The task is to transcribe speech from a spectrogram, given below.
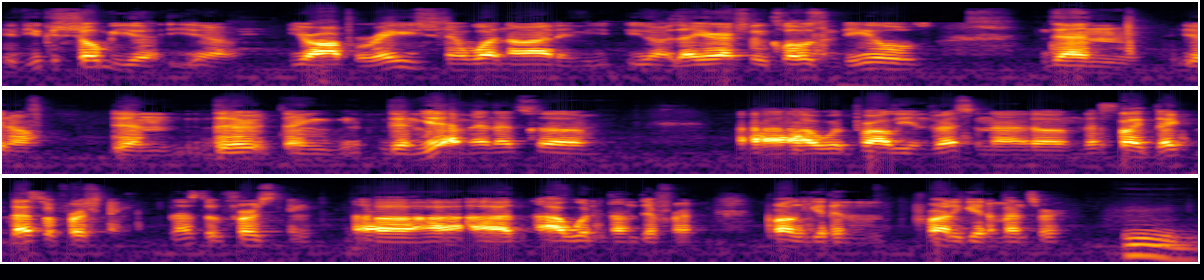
if you can show me, your, you know, your operation and whatnot, and you know that you're actually closing deals, then you know, then there, then then yeah, man, that's uh, I would probably invest in that. Um, that's like that, that's the first thing. That's the first thing uh, I, I, would have done different. Probably get in, probably get a mentor. Mm.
